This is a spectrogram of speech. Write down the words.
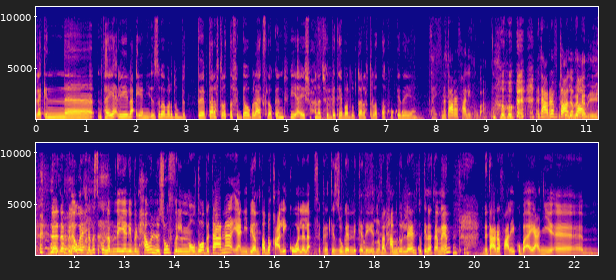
لكن آه، متهيألي لا يعني الزوجة برضو بت بتعرف تلطف الجو بالعكس لو كان في أي شحنات في البيت هي برضو بتعرف تلطف وكده يعني. طيب نتعرف عليكم بقى. اتعرفتوا على كل ده بعض. كان إيه؟ ده ده في الأول إحنا بس كنا بن يعني بنحاول نشوف الموضوع بتاعنا يعني بينطبق عليكم ولا لا فكرة الزوجة النكدية دي. فالحمد لله أنتوا كده تمام. نتعرف عليكم بقى يعني آم،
